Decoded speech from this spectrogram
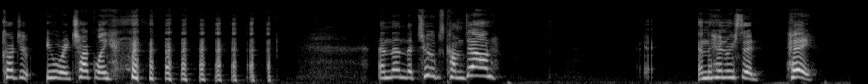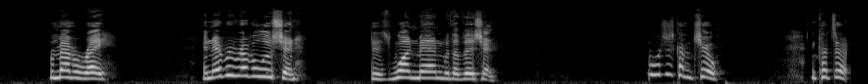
Cut your Evil Ray chuckling. and then the tubes come down. And the Henry said, Hey, remember, Ray, in every revolution, there's one man with a vision. Which is kind of true. And to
